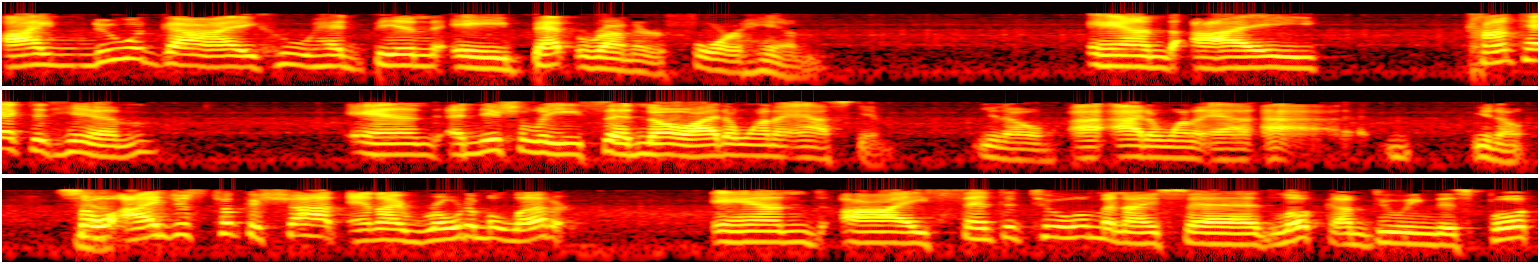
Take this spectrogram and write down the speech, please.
I knew a guy who had been a bet runner for him, and I contacted him and initially said no i don't want to ask him you know i, I don't want to I, you know so Yeah. i just took a shot and i wrote him a letter and i sent it to him and i said look i'm doing this book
